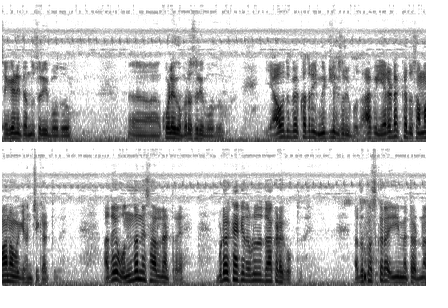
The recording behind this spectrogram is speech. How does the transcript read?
ಸೆಗಣಿ ತಂದು ಸುರಿಬೋದು ಕೋಳಿ ಗೊಬ್ಬರ ಸುರಿಬೋದು, ಯಾವುದು ಬೇಕಾದರೂ ಈ ಮಿಡ್ಲಿಗೆ ಸುರಿಬೋದು. ಆಗ ಎರಡಕ್ಕದು ಸಮಾನವಾಗಿ ಹಂಚಿಕೆ ಆಗ್ತದೆ. ಅದೇ ಒಂದನೇ ಸಾಲು ನೆಟ್ಟರೆ ಬುಡಕ್ಕೆ ಹಾಕಿದ ಉಳಿದದ್ದು ಆ ಕಡೆಗೆ ಹೋಗ್ತದೆ. ಅದಕ್ಕೋಸ್ಕರ ಈ ಮೆಥಡ್ನ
